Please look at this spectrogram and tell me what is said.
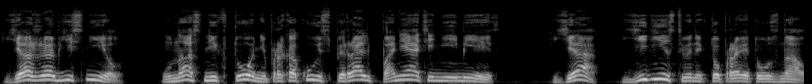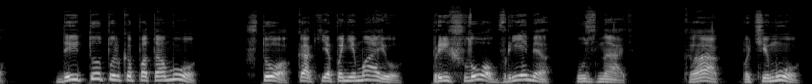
Я же объяснил, у нас никто ни про какую спираль понятия не имеет. Я единственный, кто про это узнал. Да и то только потому, что, как я понимаю, пришло время узнать. Как? Почему?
